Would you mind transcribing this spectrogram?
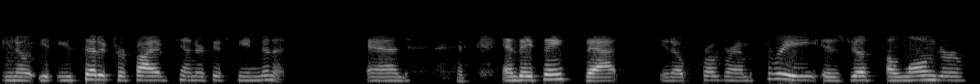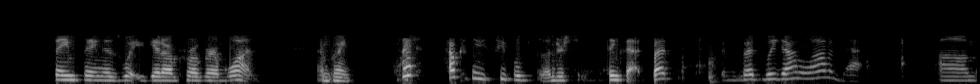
you know you, you set it for five, ten, or fifteen minutes, and and they think that you know program three is just a longer same thing as what you get on program one. I'm going, what? How can these people under, think that? But but we got a lot of that. Um,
